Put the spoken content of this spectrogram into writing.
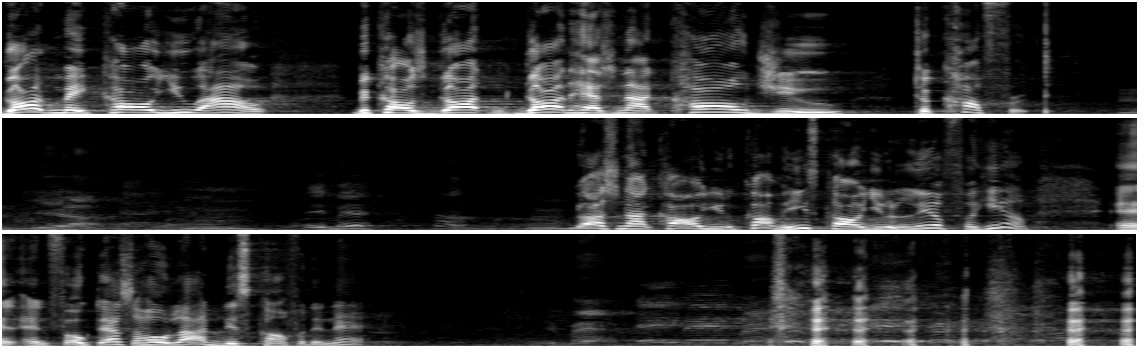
God may call you out because God, God has not called you to comfort. God's not called you to come. He's called you to live for Him. And, and folk, that's a whole lot of discomfort in that. Amen.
